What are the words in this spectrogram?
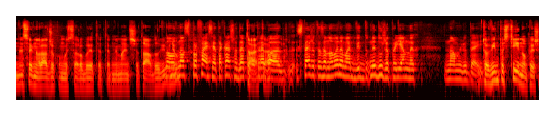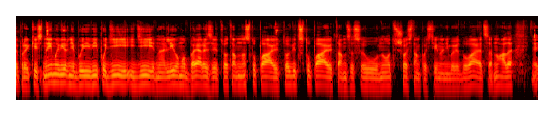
Не сильно раджу комусь це робити, тим не менше. Та, Ну, в нас професія така, що деколи Так, треба стежити за новинами від не дуже приємних нам людей. То він постійно пише про якісь неймовірні бойові події і дії на лівому березі, то там наступають, то відступають там ЗСУ. Ну от щось там постійно ніби відбувається. Ну але е,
